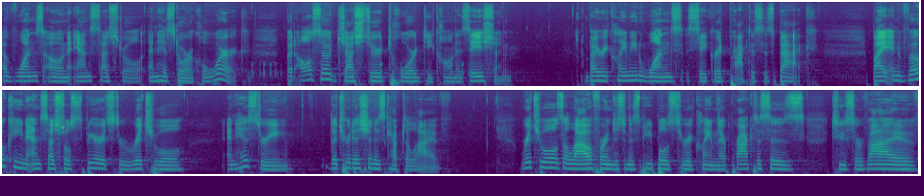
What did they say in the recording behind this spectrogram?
of one's own ancestral and historical work, but also gesture toward decolonization by reclaiming one's sacred practices back. By invoking ancestral spirits through ritual and history, the tradition is kept alive. Rituals allow for indigenous peoples to reclaim their practices, to survive,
